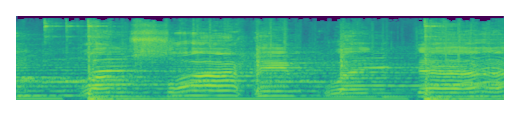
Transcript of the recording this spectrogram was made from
والصاحب والتابعين.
